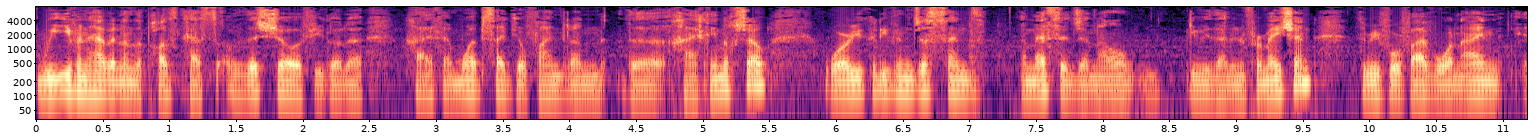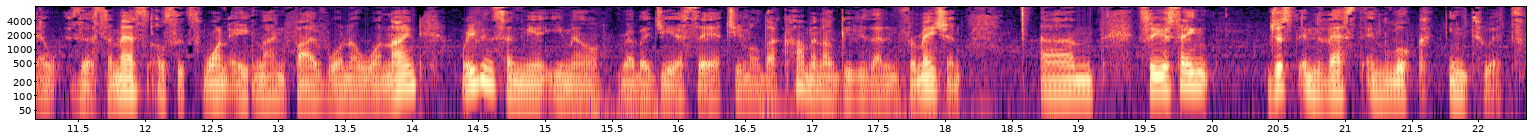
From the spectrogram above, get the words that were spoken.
we even have it on the podcast of this show. If you go to Chai FM website, you'll find it on the Chai Chinuch show, or you could even just send a message and I'll give you that information. 34519 is SMS, 061 or even send me an email, rabbigsa at gmail.com and I'll give you that information. Um, so you're saying just invest and look into it.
